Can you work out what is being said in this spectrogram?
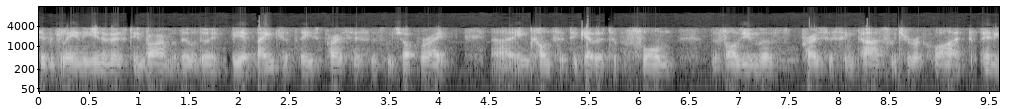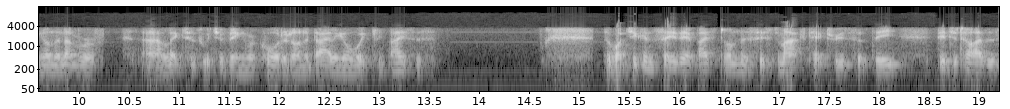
Typically in a university environment, there will be a bank of these processors which operate uh, in concert together to perform the volume of processing tasks which are required, depending on the number of uh, lectures which are being recorded on a daily or weekly basis. So what you can see there based on the system architecture is that the digitizer's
